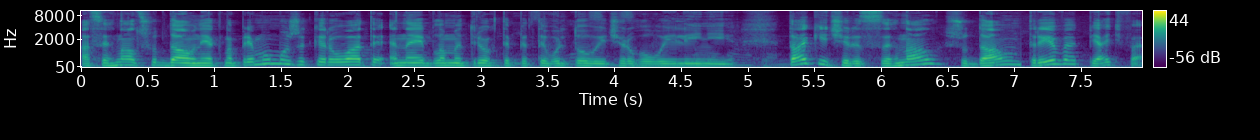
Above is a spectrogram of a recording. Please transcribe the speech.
А сигнал Shutdown як напряму може керувати енейблами 3 та 5 вольтової чергової лінії, так і через сигнал 3V 5V.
